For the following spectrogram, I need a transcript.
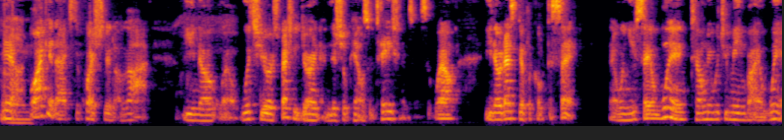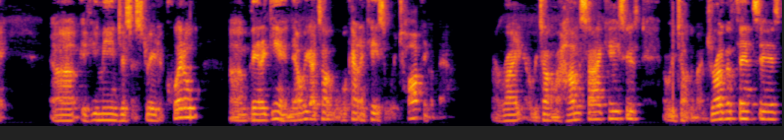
Yeah. Um, well, I get asked the question a lot, you know, well, what's your, especially during initial consultations. And so, well, you know, that's difficult to say. Now, when you say a win, tell me what you mean by a win. Uh, if you mean just a straight acquittal, um, then again, now we got to talk about what kind of cases we're talking about. All right. Are we talking about homicide cases? Are we talking about drug offenses?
